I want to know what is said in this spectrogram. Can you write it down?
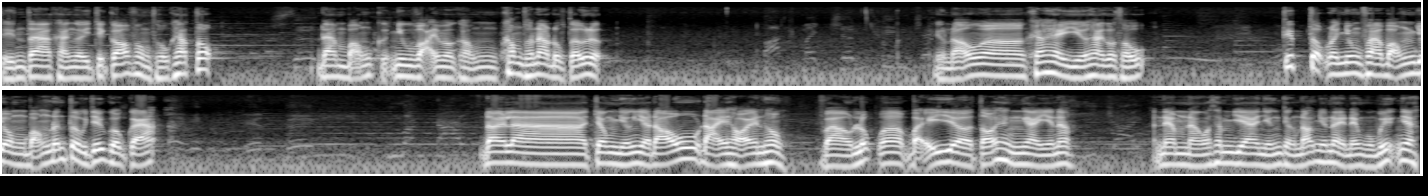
thì chúng ta khả nghi chỉ có phòng thủ khá tốt. Đam bóng như vậy mà không không thể nào đột tử được. Trận đấu uh, khá hay giữa hai cầu thủ. Tiếp tục là nhung pha bóng dùng bóng đến từ vị trí cầu cả. Đây là trong những giải đấu đại hội anh hùng vào lúc 7 giờ tối hàng ngày nha năm anh em nào có tham gia những trận đấu như này anh em cũng biết nha.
